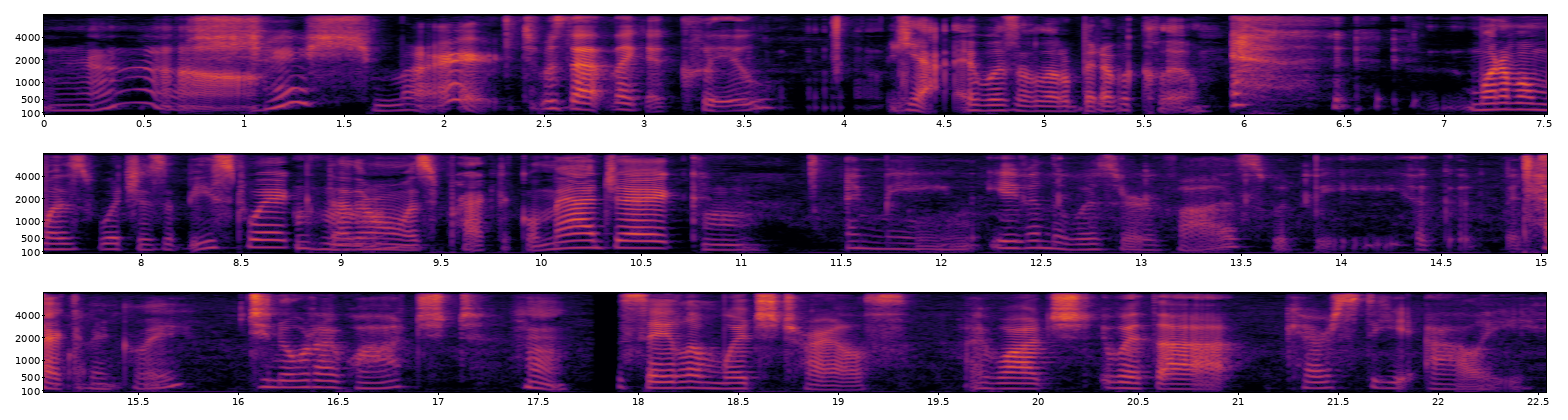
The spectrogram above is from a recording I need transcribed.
Yeah. sure, smart. Was that like a clue? Yeah, it was a little bit of a clue. one of them was Witches of Eastwick. The other one was Practical Magic. I mean, even the Wizard of Oz would be a good witch one. Technically. Do you know what I watched? Hmm. The Salem Witch Trials. I watched with uh Kirstie Alley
